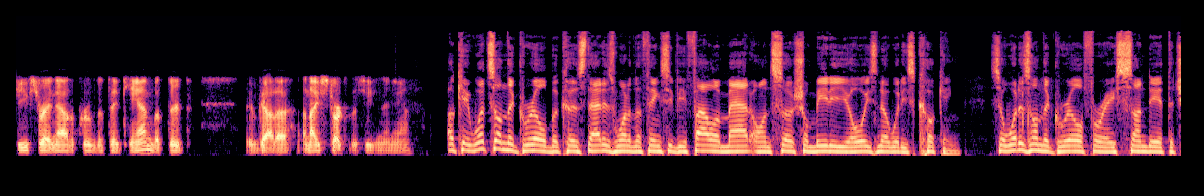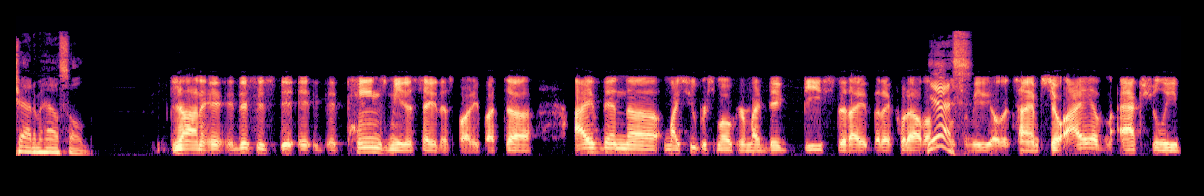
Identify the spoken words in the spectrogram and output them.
Chiefs right now to prove that they can, but they've they've got a, a nice start to the season anyhow. Okay, what's on the grill? Because that is one of the things. If you follow Matt on social media, you always know what he's cooking. So, what is on the grill for a Sunday at the Chatham household? John, it, it- this is it, it, it pains me to say this, buddy, but uh, I've been uh, my super smoker, my big beast that I that I put out on Yes. social media all the time. So I am actually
